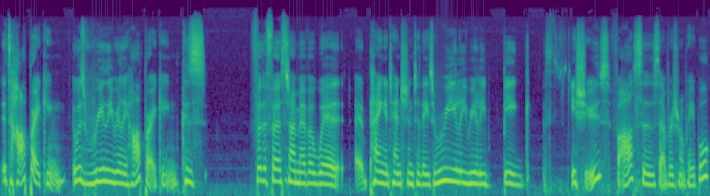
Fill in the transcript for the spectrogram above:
it's heartbreaking. It was really really heartbreaking because for the first time ever, we're uh, paying attention to these really, really big issues for us as Aboriginal people.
